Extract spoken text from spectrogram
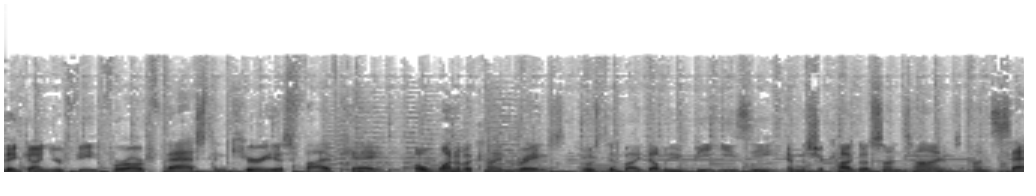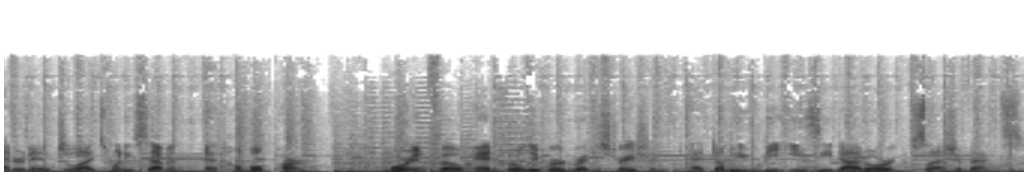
Think on your feet for our Fast and Curious 5K, a one of a kind race hosted by WBEZ and the Chicago Sun Times on Saturday, July 27th at Humboldt Park. More info and early bird registration at wbez.org/events.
